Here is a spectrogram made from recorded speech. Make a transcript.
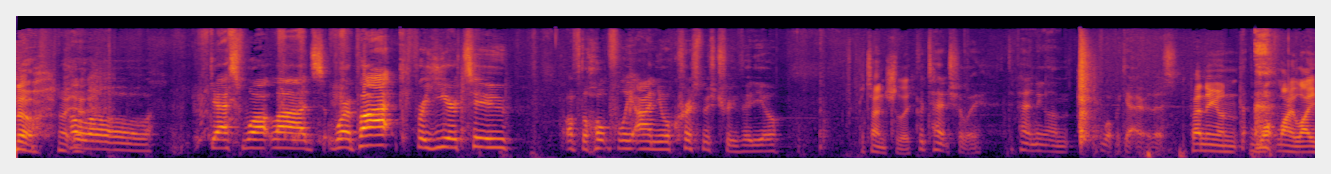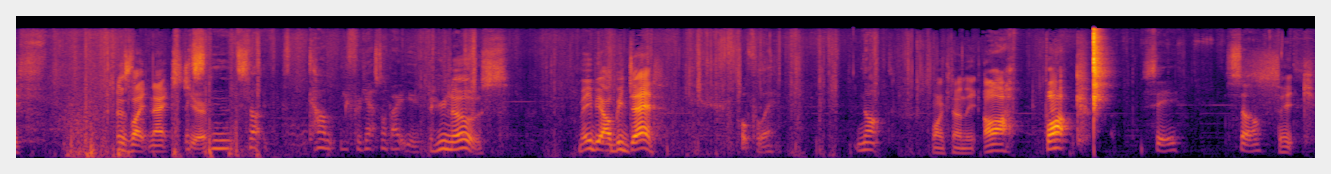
No, not yet. Hello. Guess what, lads? We're back for year two of the hopefully annual Christmas tree video. Potentially. Potentially, depending on what we get out of this. Depending on what my life is like next year. It's, it's not. Cam, you forget it's not about you. Who knows? Maybe I'll be dead. Hopefully. Not. One can only. Ah, fuck! See? So, Sake.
